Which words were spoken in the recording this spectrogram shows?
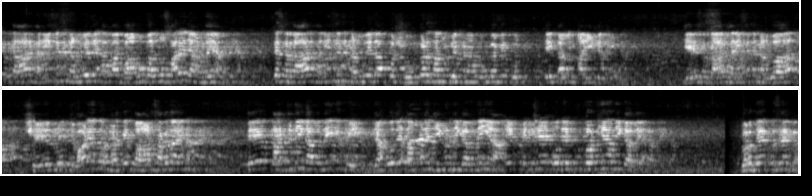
ਸਰਦਾਰ ਹਰੀ ਸਿੰਘ ਨਲੂਏ ਦੇ ਆਪਾਂ ਬਾਹੂ ਬਾਹੂਬਲ ਨੂੰ ਸਾਰੇ ਜਾਣਦੇ ਆ ਤੇ ਸਰਦਾਰ ਹਰੀ ਸਿੰਘ ਨਲੂਏ ਦਾ ਪਿਛੋਕੜ ਸਾਨੂੰ ਵੇਖਣਾ ਪਊਗਾ ਕਿ ਇਹ ਗੱਲ ਆਈ ਕਿੱਥੋਂ ਜੇ ਸਰਦਾਰ ਹਰੀ ਸਿੰਘ ਨਲੂਆ ਸ਼ੇਰ ਨੂੰ ਜਵਾੜਿਆਂ ਤੋਂ ਫੜ ਕੇ ਪਾਲ ਸਕਦਾ ਹੈ ਨਾ, ਤੇ ਅੱਜ ਦੀ ਗੱਲ ਨਹੀਂ ਹੈ ਕੋਈ, ਜਾਂ ਉਹਦੇ ਆਪਣੇ ਜੀਵਨ ਦੀ ਗੱਲ ਨਹੀਂ ਆ, ਇਹ ਪਿੱਛੇ ਉਹਦੇ ਪੁਰਖਿਆਂ ਦੀ ਗੱਲ ਆ। ਗੁਰਦੇਵ ਸਿੰਘ।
